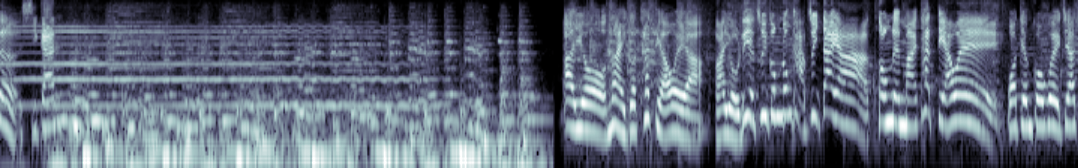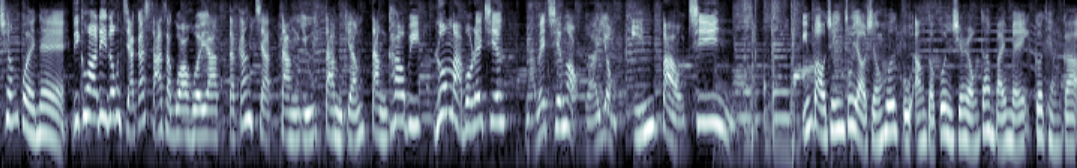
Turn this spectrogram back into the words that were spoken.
个时间。哎哟，那一个太屌的啊！哎哟，你的水工拢卡水袋啊，当然嘛太屌的。我顶个月才称过呢。你看你拢食到三十外岁啊，逐天食重油、重咸、重口味，拢嘛无咧称。若要称哦，都要用银保清。银保清主要成分有红豆根、纤溶蛋白酶，搁添加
